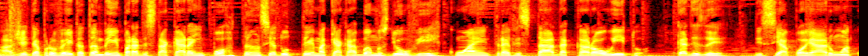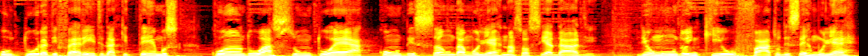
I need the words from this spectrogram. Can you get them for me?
A gente aproveita também para destacar a importância do tema que acabamos de ouvir com a entrevistada Carol Ito. Quer dizer, de se apoiar uma cultura diferente da que temos quando o assunto é a condição da mulher na sociedade. De um mundo em que o fato de ser mulher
